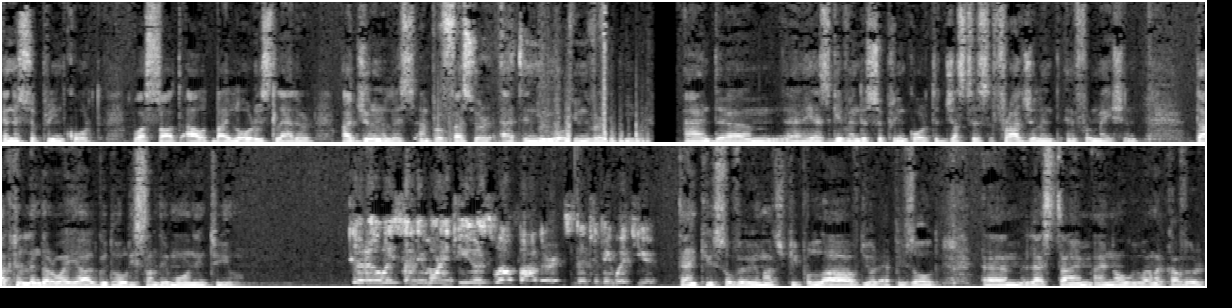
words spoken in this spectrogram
in the Supreme Court, was sought out by Lawrence Lader, a journalist and professor at the New York University and um, uh, he has given the Supreme Court justice fraudulent information. Dr. Linda Royale, good Holy Sunday morning to you. Good Holy Sunday morning to you as well, Father. It's good to be with you. Thank you so very much. People loved your episode um, last time. I know we want to cover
